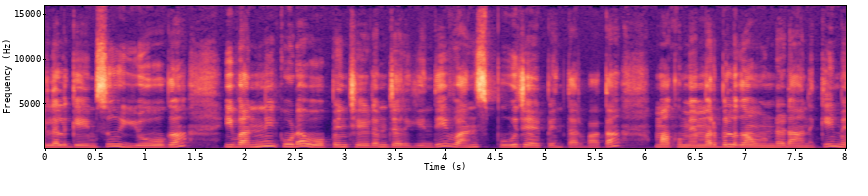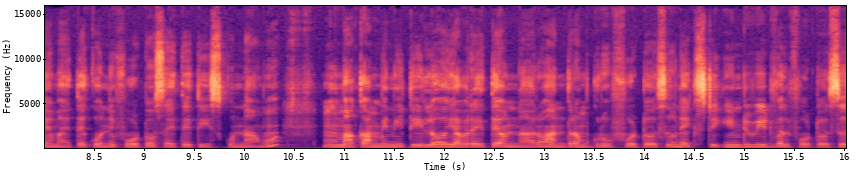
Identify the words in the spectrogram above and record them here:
పిల్లల గేమ్స్ యోగా ఇవన్నీ కూడా ఓపెన్ చేయడం జరిగింది. వన్స్ పూజ అయిపోయిన తర్వాత మాకు మెమరబుల్గా ఉండడానికి మేమైతే కొన్ని ఫొటోస్ అయితే తీసుకున్నాము. మా కమ్యూనిటీలో ఎవరైతే ఉన్నారో అందరం group photos next individual photos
